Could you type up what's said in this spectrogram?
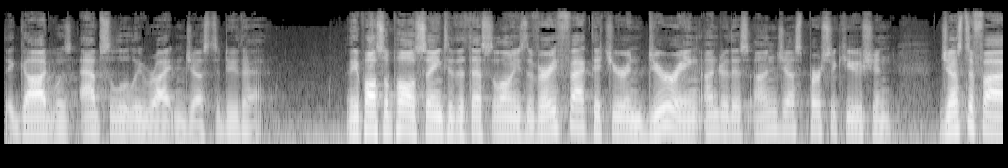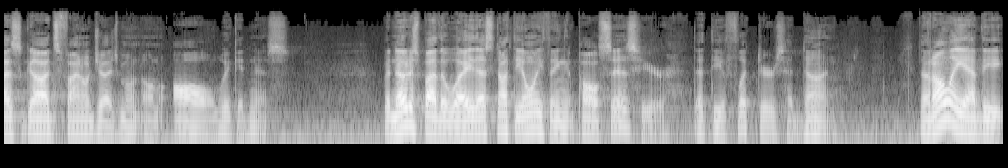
that God was absolutely right and just to do that. And the Apostle Paul is saying to the Thessalonians the very fact that you're enduring under this unjust persecution justifies God's final judgment on all wickedness. But notice, by the way, that's not the only thing that Paul says here that the afflictors had done. Not only have the,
